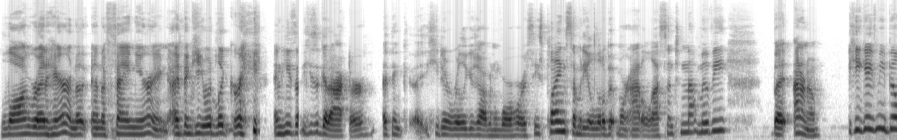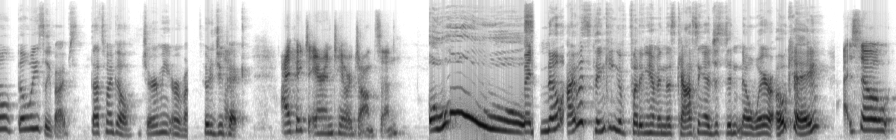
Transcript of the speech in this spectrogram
long red hair and a, and a fang earring. I think he would look great. And he's he's a good actor. I think uh, he did a really good job in War Horse. He's playing somebody a little bit more adolescent in that movie, but I don't know. He gave me Bill Bill Weasley vibes. That's my Bill. Jeremy Irvine. Who did you pick? I picked Aaron Taylor Johnson. Oh no! I was thinking of putting him in this casting. I just didn't know where. Okay. So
